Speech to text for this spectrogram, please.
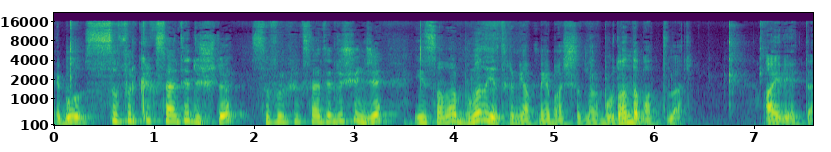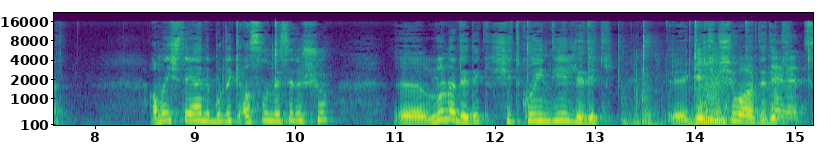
E bu 0.40 sente düştü. 0.40 sente düşünce insanlar buna da yatırım yapmaya başladılar. Buradan da battılar. Ayrıyetten. Ama işte yani buradaki asıl mesele şu. E, Luna dedik, shitcoin değil dedik. E, geçmişi var dedik. Evet.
